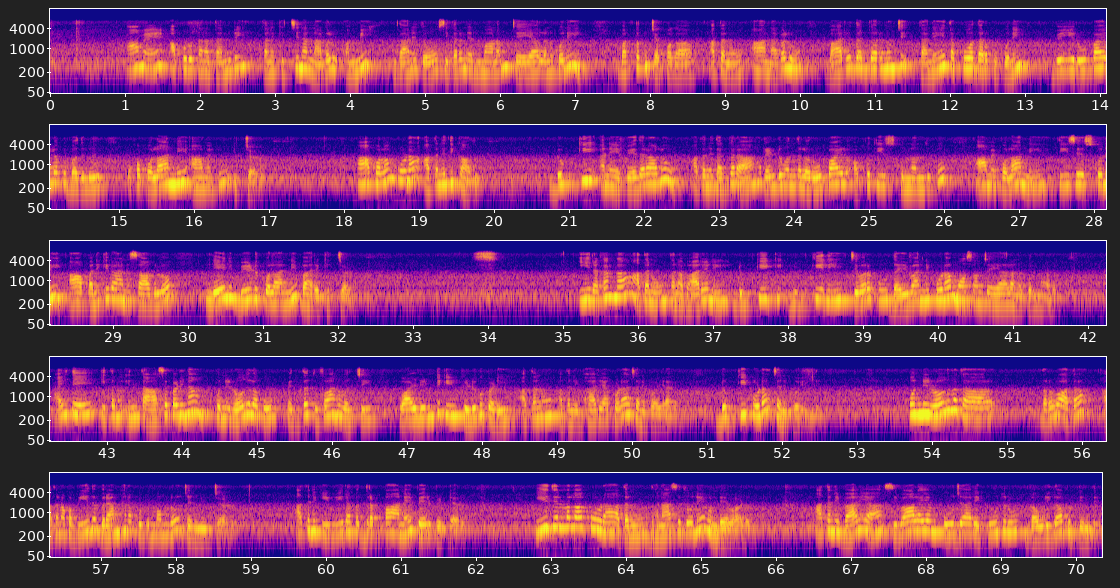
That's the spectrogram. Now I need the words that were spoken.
ఆమె అప్పుడు తన తండ్రి తనకిచ్చిన నగలు అమ్మి దానితో శిఖర నిర్మాణం చేయాలనుకొని భర్తకు చెప్పగా అతను ఆ నగలు భార్య దగ్గర నుంచి తనే తక్కువ ధరకు కొని వెయ్యి రూపాయలకు బదులు ఒక పొలాన్ని ఆమెకు ఇచ్చాడు. ఆ పొలం కూడా అతనిది కాదు. డుక్కి అనే పేదరాలు అతని దగ్గర రెండు వందల రూపాయలు అప్పు తీసుకున్నందుకు ఆమె పొలాన్ని తీసేసుకొని ఆ పనికిరాని సాగులో లేని బీడు పొలాన్ని భార్యకిచ్చాడు. ఈ రకంగా అతను తన భార్యని డుబ్కీకి డుబ్కీని చివరకు దైవాన్ని కూడా మోసం చేయాలనుకున్నాడు. అయితే ఇతను ఇంత ఆశపడినా కొన్ని రోజులకు పెద్ద తుఫాను వచ్చి వాళ్ళింటికి పిడుగుపడి అతను అతని భార్య కూడా చనిపోయారు. డుక్కి కూడా చనిపోయింది. కొన్ని రోజుల తర్వాత అతను ఒక బీద బ్రాహ్మణ కుటుంబంలో జన్మించాడు. అతనికి వీరభద్రప్ప అనే పేరు పెట్టారు. ఈ జన్మలో కూడా అతను ధనాశతోనే ఉండేవాడు. అతని భార్య శివాలయం పూజారి కూతురు గౌరిగా పుట్టింది.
